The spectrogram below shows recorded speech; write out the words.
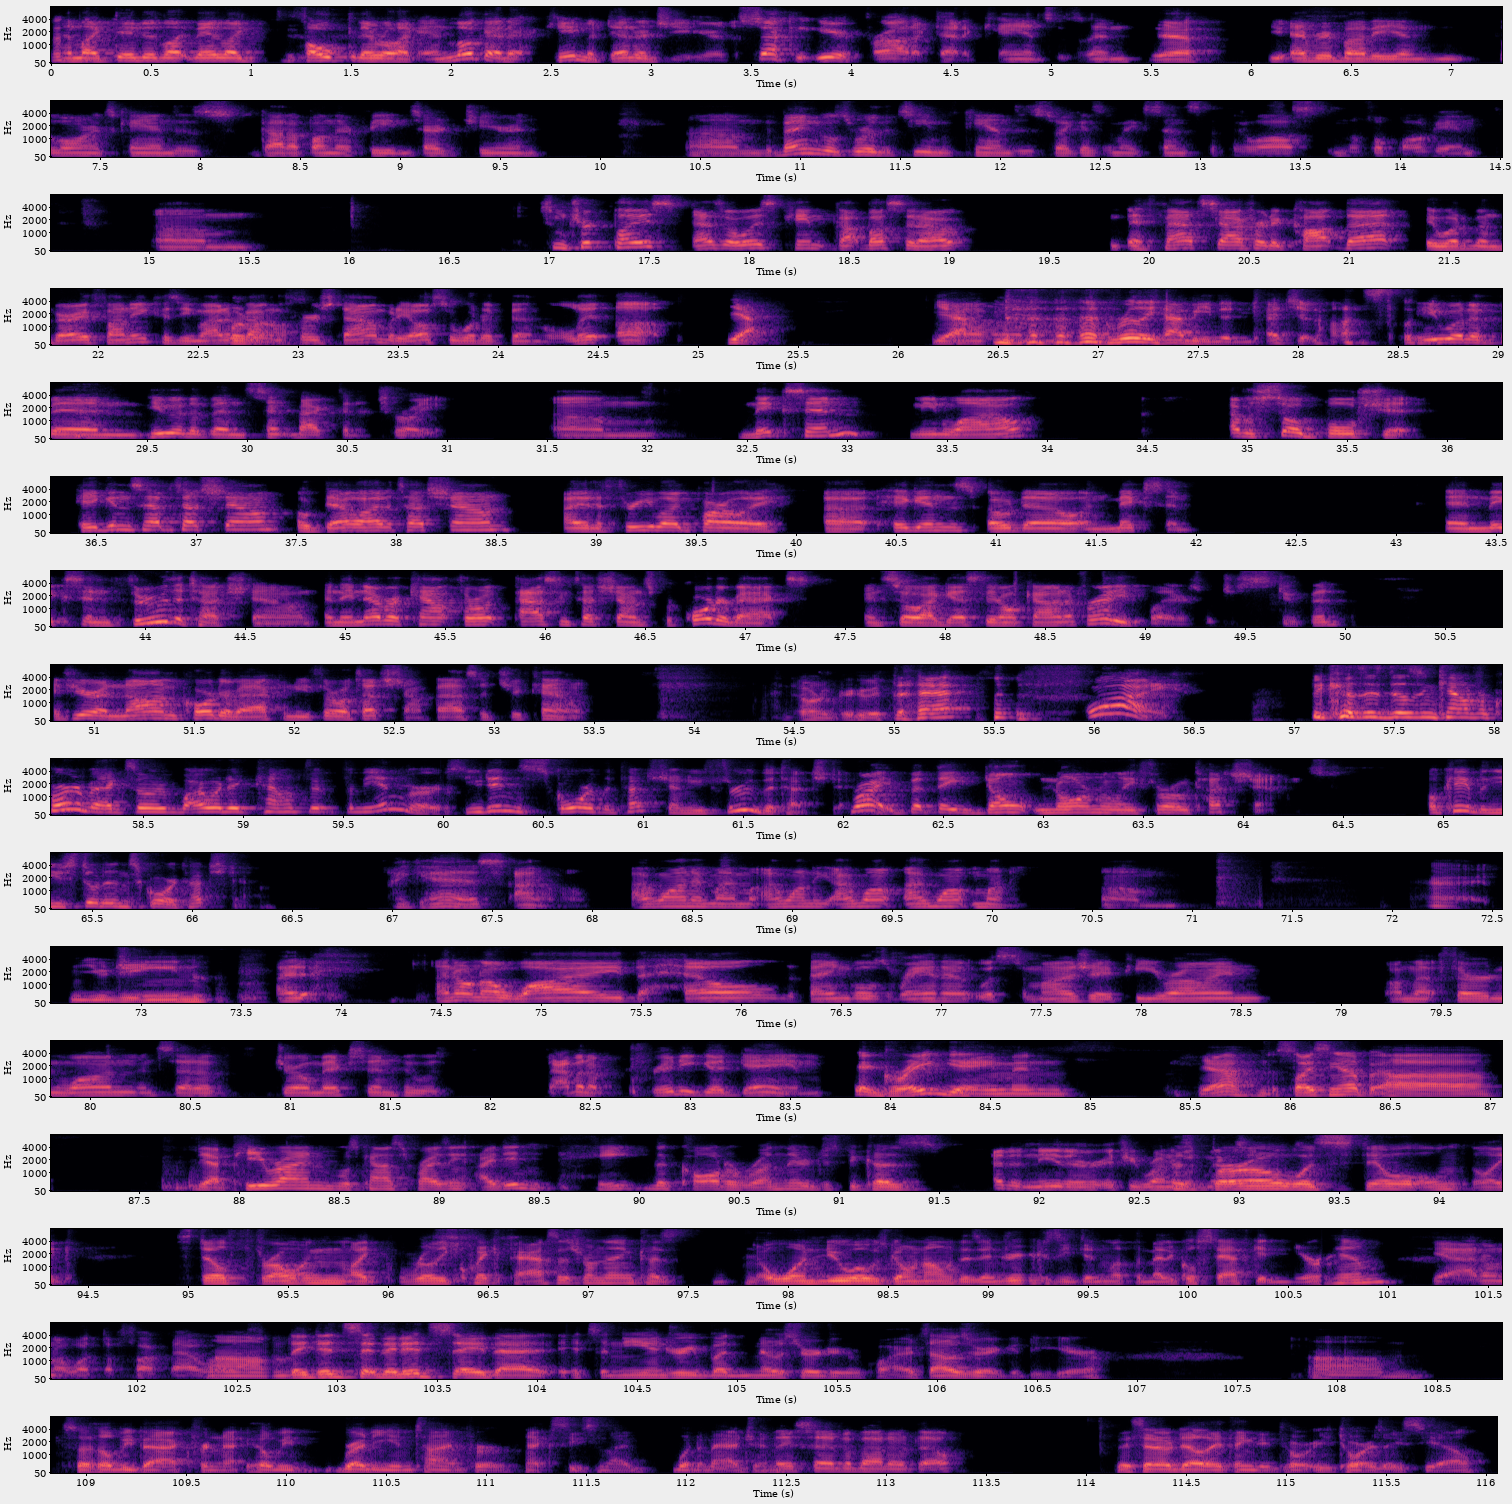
and like they did, like they like folk. They were like, and look at it, came with energy here. The second year product out of Kansas, and yeah, everybody in Lawrence, Kansas, got up on their feet and started cheering. Um, the Bengals were the team of Kansas, so I guess it makes sense that they lost in the football game. Um, some trick plays, as always, came got busted out. If Matt Stafford had caught that, it would have been very funny because he might have gotten the first down, but he also would have been lit up. Yeah, yeah, um, really happy he didn't catch it. Honestly, he would have been he would have been sent back to Detroit. Um, Mixon, meanwhile, I was so bullshit. Higgins had a touchdown. Odell had a touchdown. I had a three leg parlay: uh, Higgins, Odell, and Mixon and Mixon threw the touchdown, and they never count throw, passing touchdowns for quarterbacks. And so I guess they don't count it for any players, which is stupid. If you're a non quarterback and you throw a touchdown pass, it should count. I don't agree with that. Why? Because it doesn't count for quarterback. So why would it count it for the inverse? You didn't score the touchdown, you threw the touchdown. Right. But they don't normally throw touchdowns. Okay, but you still didn't score a touchdown. I guess. I don't know. I wanted my I want I want I want money. Um all right, Eugene. I, I don't know why the hell the Bengals ran it with Samaje Perine on that third and one instead of Joe Mixon, who was having a pretty good game. Yeah, great game, and yeah, slicing up. Uh, yeah, Perine was kind of surprising. I didn't hate the call to run there just because I didn't either. If you run because Burrow was still like still throwing like really quick passes from them because no one knew what was going on with his injury because he didn't let the medical staff get near him. Yeah, I don't know what the fuck that was. Um, they did say they did say that it's a knee injury, but no surgery required. So that was very good to hear. Um, so he'll be back for ne- he'll be ready in time for next season, I would imagine. They said about Odell. They said Odell. They think he tore, he tore his ACL.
